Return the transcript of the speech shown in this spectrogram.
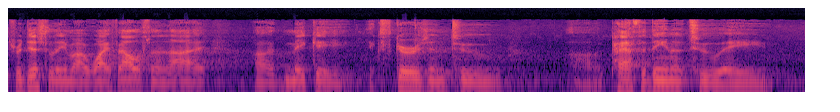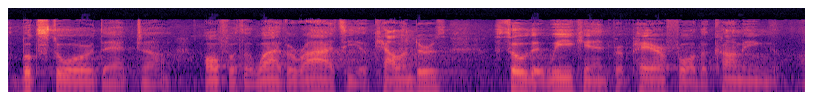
traditionally, my wife Allison and I uh, make a excursion to uh, Pasadena to a bookstore that uh, offers a wide variety of calendars so that we can prepare for the coming uh,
